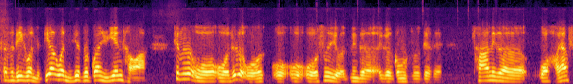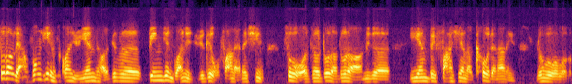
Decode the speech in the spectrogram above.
这是第一个问题。第二个问题就是关于烟草啊，就是我我这个我我我我是有那个一个公司，对不对？他那个我好像收到两封信是关于烟草，就是边境管理局给我发来的信，说我这多少多少那个烟被发现了，扣在那里，如果我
